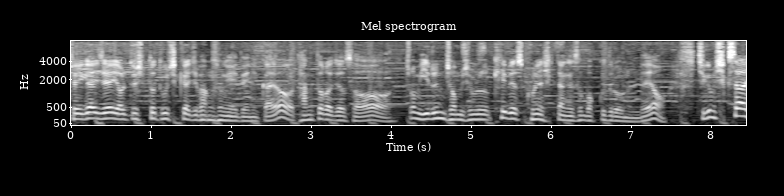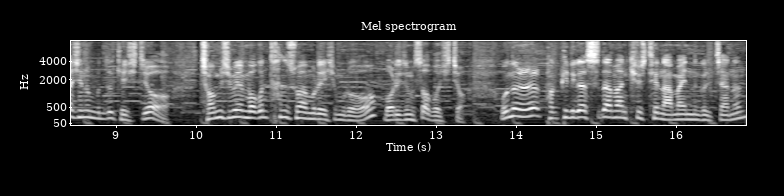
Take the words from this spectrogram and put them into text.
저희가 이제 12시부터 2시까지 방송해야 되니까요. 당 떨어져서 좀 이른 점심을 KBS 구내식당에서 먹고 들어오는데요. 지금 식사하시는 분들 계시죠? 점심에 먹은 탄수화물의 힘으로 머리 좀 써보시죠. 오늘 박 PD가 쓰다만 큐시트에 남아있는 글자는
